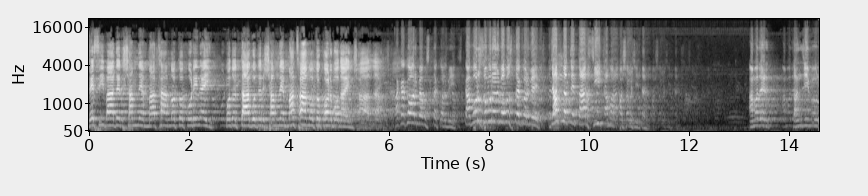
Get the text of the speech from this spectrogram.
ফেসিবাদের সামনে মাথা নত করি নাই, কোন তাগুদের সামনে মাথা নত করব না ইনশাআল্লাহ। থাকা খাওয়ার ব্যবস্থা করবে, কাপড় সবরের ব্যবস্থা করবে, জান্নাতে তার সিট আমার পাশাপাশি থাকবে। আমাদের তানজিমুল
